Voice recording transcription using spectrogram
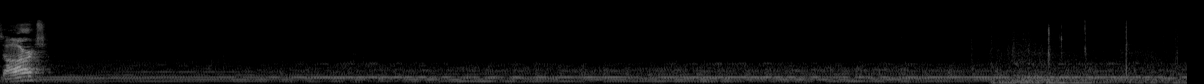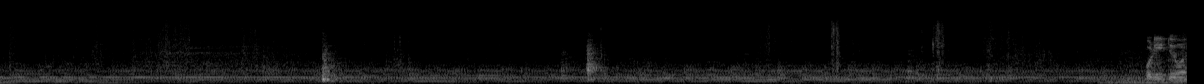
Sarge? What are you doing?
